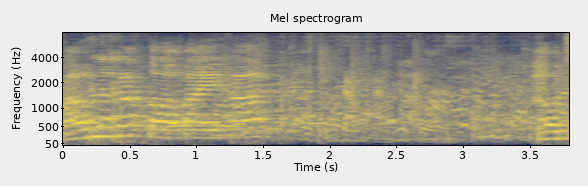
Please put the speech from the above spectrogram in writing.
เอาละครับต่อไปครับเขาจะ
